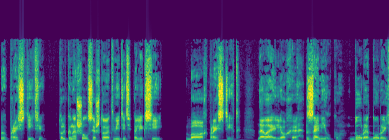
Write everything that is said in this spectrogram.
«Э, «Простите», — только нашелся, что ответить Алексей. «Бог простит. Давай, Леха, за Милку. Дура дурой,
